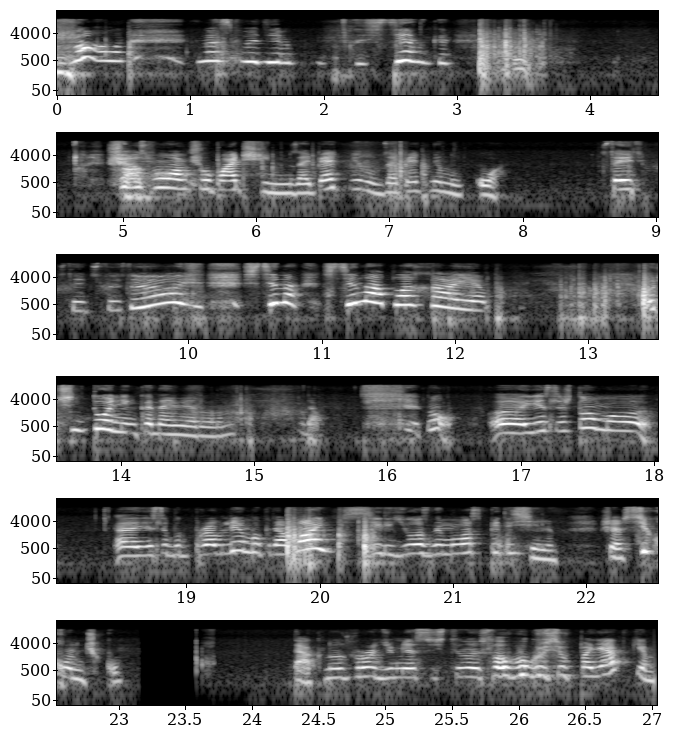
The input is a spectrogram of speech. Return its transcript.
упала! Господи, стенка. Сейчас мы вам все починим. За пять минут, за пять минут. О, Стоять, стоять, стоять, стоять. Ой, стена, стена плохая. Очень тоненькая, наверное. Да. Ну, э, если что, мы... Э, если будут проблемы, прям, ай, серьезные, мы вас переселим. Сейчас, секундочку. Так, ну вот вроде у меня со стеной, слава богу, все в порядке.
